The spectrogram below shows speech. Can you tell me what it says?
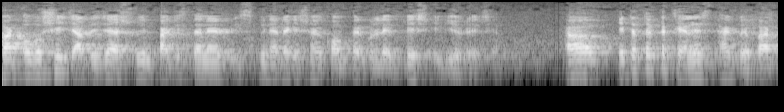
বাট অবশ্যই জাদেজা আশ্বিন পাকিস্তানের স্পিন অ্যাটাকের সঙ্গে কম্পেয়ার করলে বেশ এগিয়ে রয়েছে। এটা তো একটা চ্যালেঞ্জ থাকবে বাট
